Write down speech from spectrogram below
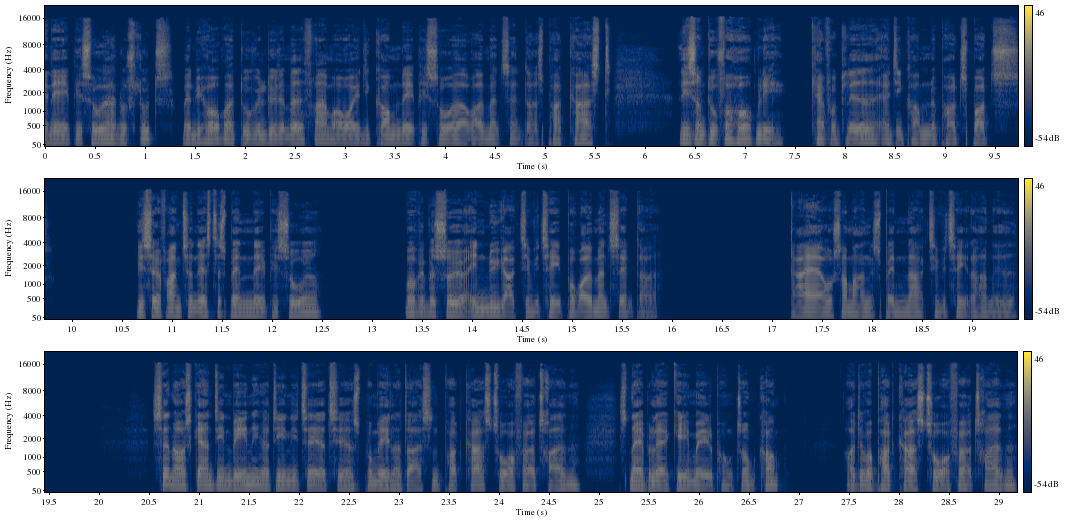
Denne episode er nu slut, men vi håber, at du vil lytte med fremover i de kommende episoder af Rødmandscenters podcast, ligesom du forhåbentlig kan få glæde af de kommende podspots. Vi ser frem til næste spændende episode, hvor vi besøger en ny aktivitet på Rødmandscenteret. Der er jo så mange spændende aktiviteter hernede. Send også gerne din mening og dine idéer til os på mailadressen podcast4230 gmail.com og det var podcast 4230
